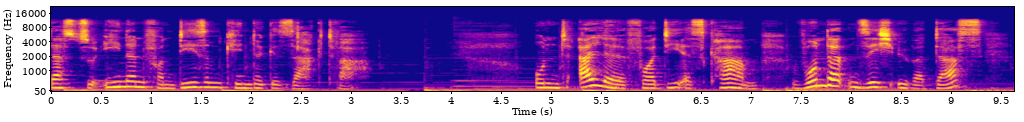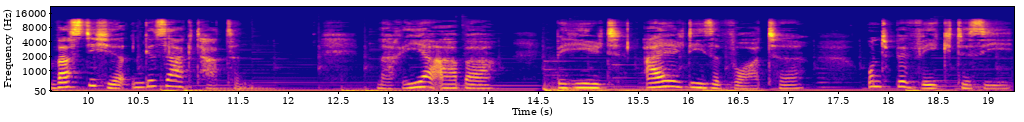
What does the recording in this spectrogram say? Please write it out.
das zu ihnen von diesem Kinde gesagt war. Und alle, vor die es kam, wunderten sich über das, was die Hirten gesagt hatten. Maria aber behielt all diese Worte und bewegte sie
